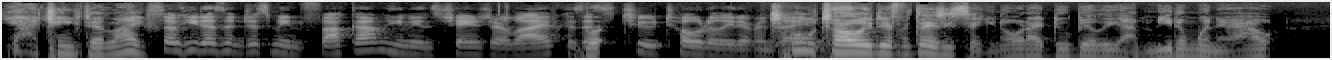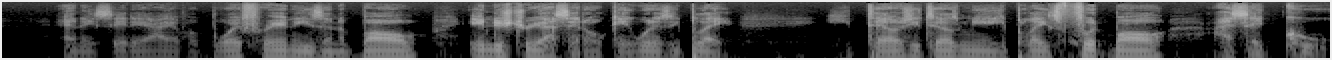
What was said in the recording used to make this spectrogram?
yeah, I changed their life." so he doesn't just mean fuck them. He means change their life because that's two totally different Two things. totally different things. He said, "You know what I do, Billy? I meet them when they're out, and they say that I have a boyfriend. He's in the ball industry." I said, "Okay, what does he play?" He tells she tells me he plays football. I said, "Cool."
